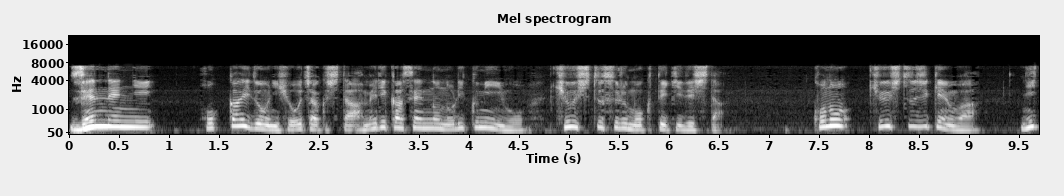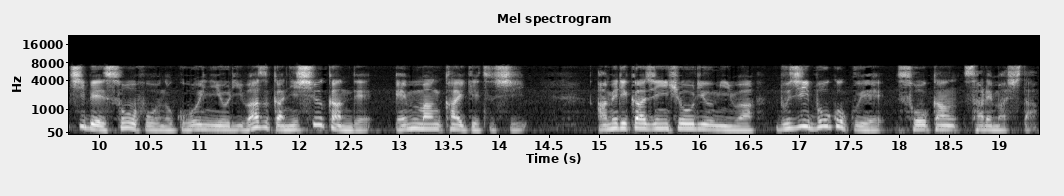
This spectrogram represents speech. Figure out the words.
前年に北海道に漂着したアメリカ船の乗組員を救出する目的でした。この救出事件は日米双方の合意によりわずか2週間で円満解決し、アメリカ人漂流民は無事母国へ送還されました。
